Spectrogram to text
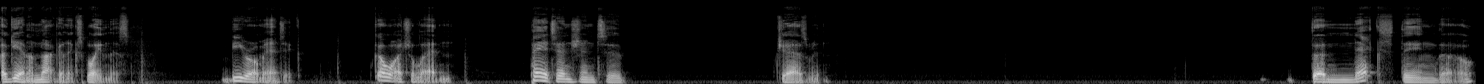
Again, I'm not going to explain this. Be romantic. Go watch Aladdin. Pay attention to Jasmine. The next thing, though,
